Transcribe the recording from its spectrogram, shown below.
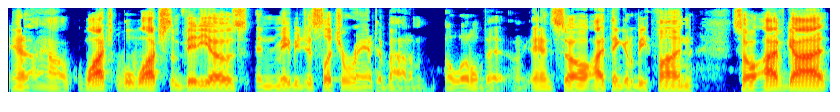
and uh, watch we'll watch some videos and maybe just let you rant about them a little bit and so i think it'll be fun. So i've got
